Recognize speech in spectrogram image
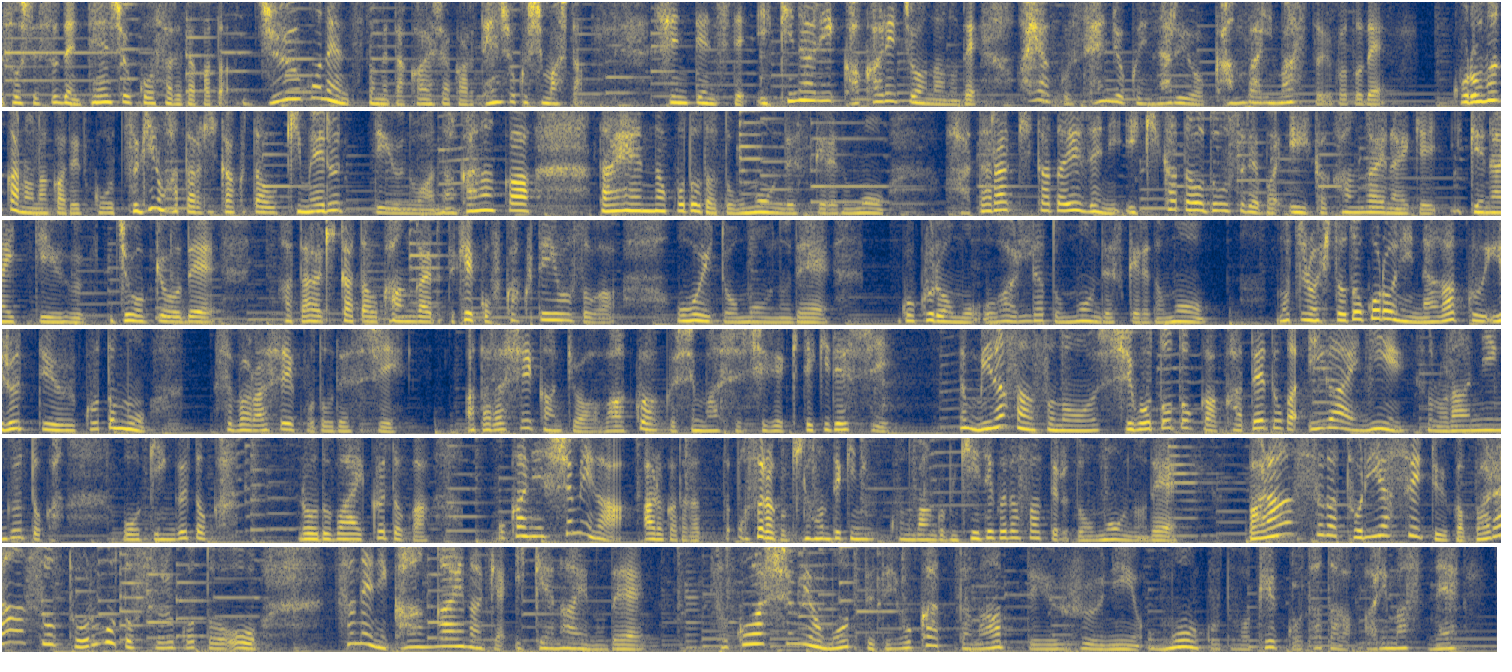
そしてすでに転職をされた方15年勤めた会社から転職しました。新天地でいきなり係長なので早く戦力になるよう頑張りますということでコロナ禍の中でこう次の働き方を決めるっていうのはなかなか大変なことだと思うんですけれども働き方以前に生き方をどうすればいいか考えなきゃいけないっていう状況で働き方を考えるって結構不確定要素が多いと思うのでご苦労もおありだと思うんですけれどももちろん人ところに長くいるっていうことも素晴らしいことですし新しい環境はワクワクしますし刺激的ですしでも皆さんその仕事とか家庭とか以外にそのランニングとかウォーキングとかロードバイクとか他に趣味がある方がおそらく基本的にこの番組聞いてくださってると思うのでバランスが取りやすいというかバランスを取ろうとすることを常に考えなきゃいけないのでそこは趣味を持っててよかったなっていうふうに思うことは結構多々ありますね。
